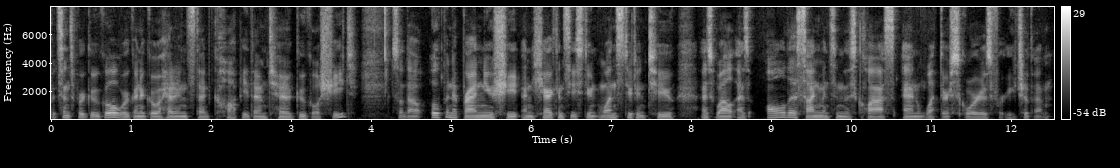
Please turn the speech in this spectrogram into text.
But since we're Google, we're going to go ahead and instead copy them to Google Sheet. So they'll open a brand new sheet and here I can see student one, student two, as well as all the assignments in this class and what their score is for each of them.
